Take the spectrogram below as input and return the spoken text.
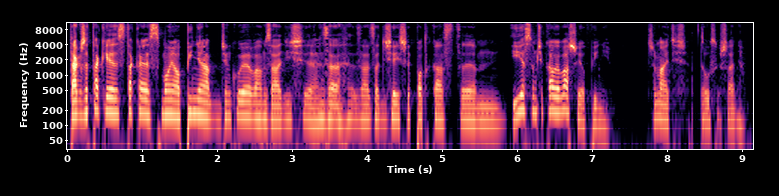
Także tak jest, taka jest moja opinia. Dziękuję Wam za, dziś, za, za, za dzisiejszy podcast i jestem ciekawy Waszej opinii. Trzymajcie się. Do usłyszenia.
